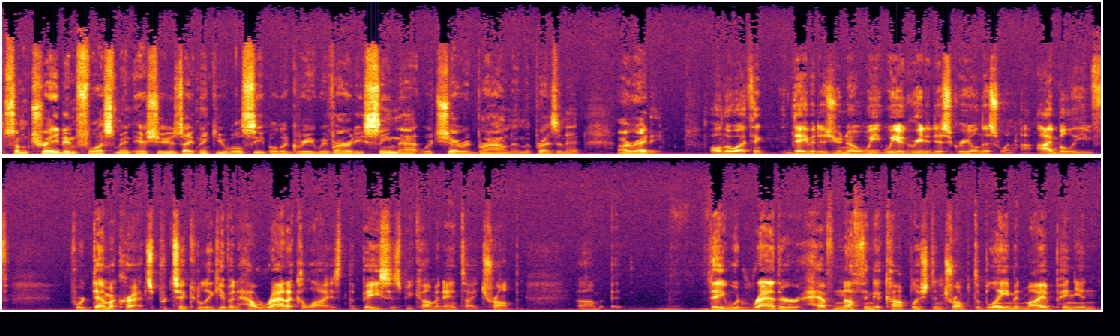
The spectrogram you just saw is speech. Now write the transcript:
some trade enforcement issues. I think you will see people agree. We've already seen that with Sherrod Brown and the president already. Although I think, David, as you know, we, we agree to disagree on this one. I believe for Democrats, particularly given how radicalized the base has become in anti Trump, um, they would rather have nothing accomplished and Trump to blame, in my opinion,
